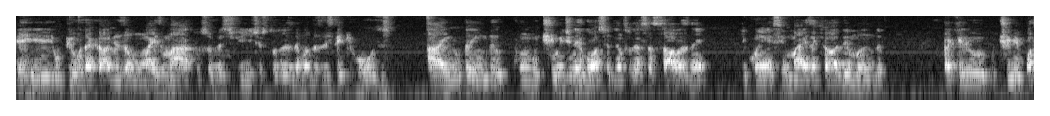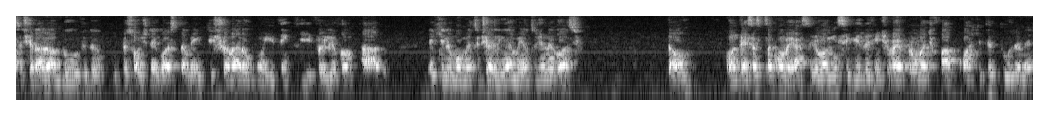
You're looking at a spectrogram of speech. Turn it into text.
e aí o PO dá aquela visão mais macro sobre as fichas, todas as demandas dos stakeholders, ainda, ainda com o time de negócio dentro dessas salas, né, que conhece mais aquela demanda, para que o, time possa tirar uma dúvida, o pessoal de negócio também questionar algum item que foi levantado, é aquele momento de alinhamento de negócio. Então, acontece essa conversa e logo em seguida a gente vai para um bate-papo com a arquitetura, né?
